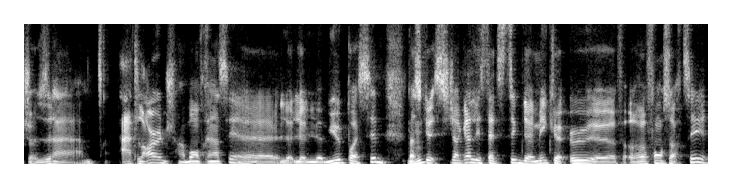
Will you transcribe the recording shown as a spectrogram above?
je veux dire, à, at large, en bon français, euh, le, mieux possible. Parce mhm. que si je regarde les statistiques de mai qu'eux euh, refont sortir,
